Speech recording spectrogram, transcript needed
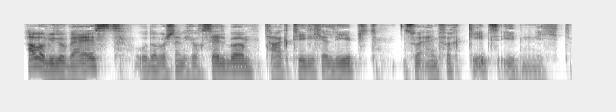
Aber wie du weißt oder wahrscheinlich auch selber tagtäglich erlebst, so einfach geht's eben nicht.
